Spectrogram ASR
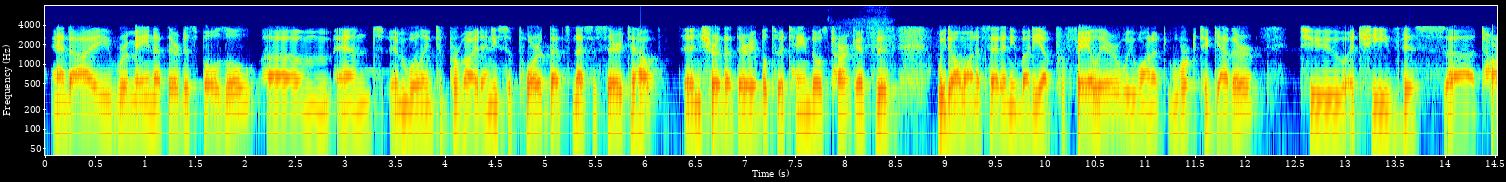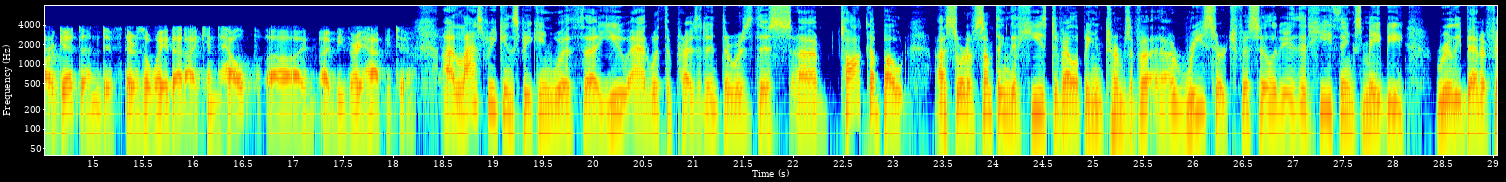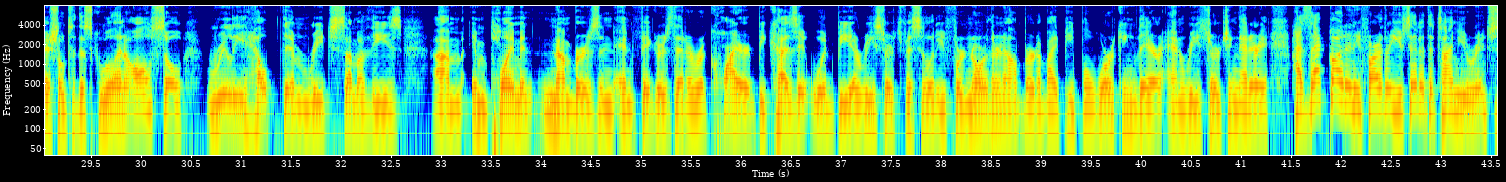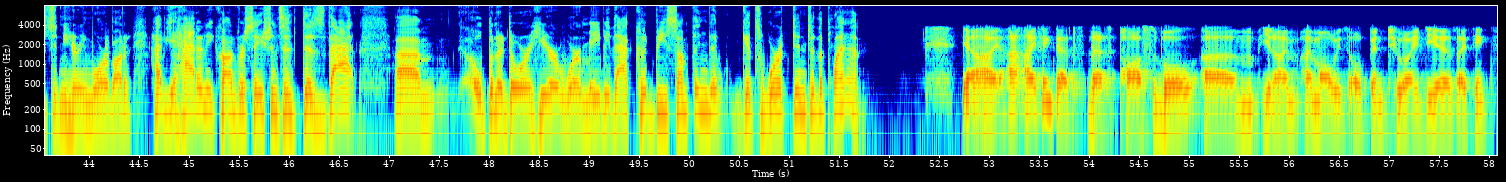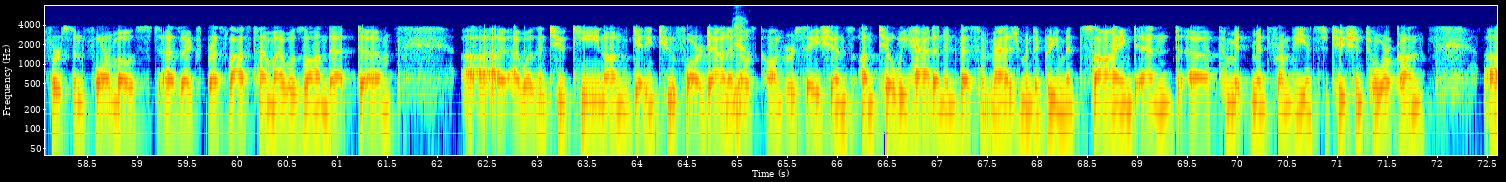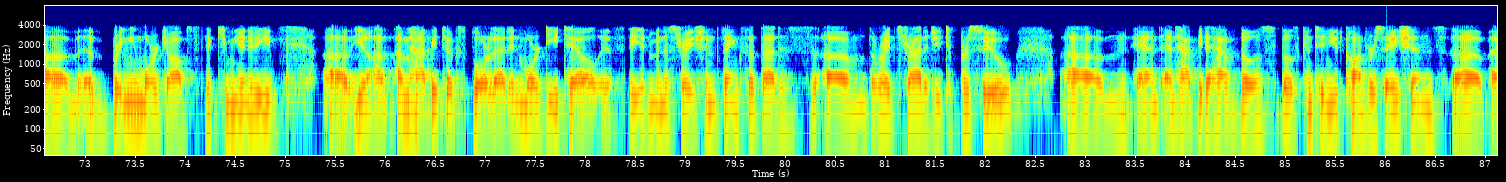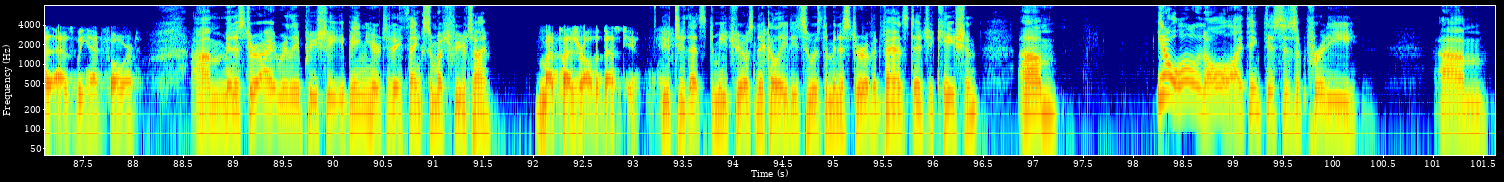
And I remain at their disposal um, and am willing to provide any support that's necessary to help ensure that they're able to attain those targets. This, we don't want to set anybody up for failure. We want to work together to achieve this uh, target. And if there's a way that I can help, uh, I'd, I'd, be very happy to. Uh, last week, in speaking with uh, you and with the president, there was this uh, talk about uh, sort of something that he's developing in terms of a, a, research facility that he thinks may be really beneficial to the school and also really help them reach some of these um, employment numbers and, and figures that are required because it would be a research facility for Northern Alberta by people working there and researching that area. Has that gone any farther? You said at the time you were interested in hearing more about it. Have you had any conversations? And does that um, open a door here where maybe that could be something that gets worked into the plan? Yeah, I, I think that's that's possible. Um, you know, I'm I'm always open to ideas. I think first and foremost, as I expressed last time I was on, that um, uh, I, I wasn't too keen on getting too far down in yeah. those conversations until we had an investment management agreement signed and uh, commitment from the institution to work on uh, bringing more jobs to the community. Uh, you know, I'm, I'm, happy to explore that in more detail if the administration thinks that that is um, the right strategy to pursue, um, and and happy to have those those continued conversations uh, as, we head forward. Um, Minister, I really appreciate you being here today. Thanks so much for your time. My pleasure. All the best to you. You too. That's Demetrios Nicolaides, who is the Minister of Advanced Education. Um, you know, all in all, I think this is a pretty um,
